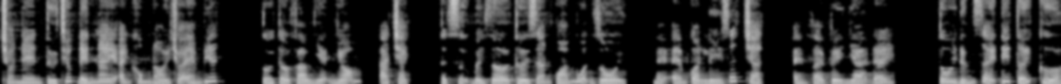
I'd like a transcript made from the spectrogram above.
cho nên từ trước đến nay anh không nói cho em biết. Tôi thở phào nhẹ nhõm, A Trạch, thật sự bây giờ thời gian quá muộn rồi, mẹ em quản lý rất chặt, em phải về nhà đây. Tôi đứng dậy đi tới cửa,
